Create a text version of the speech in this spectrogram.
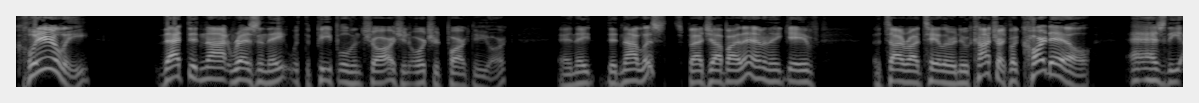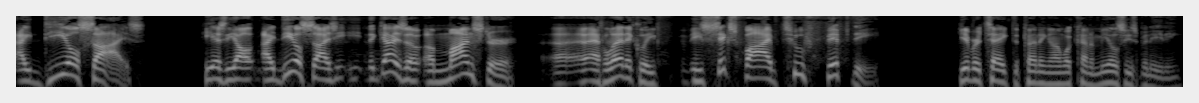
Clearly, that did not resonate with the people in charge in Orchard Park, New York, and they did not listen. It's a bad job by them, and they gave Tyrod Taylor a new contract. But Cardale has the ideal size he has the ideal size. He, the guy's a, a monster uh, athletically. He's 6'5", 250, give or take, depending on what kind of meals he's been eating.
